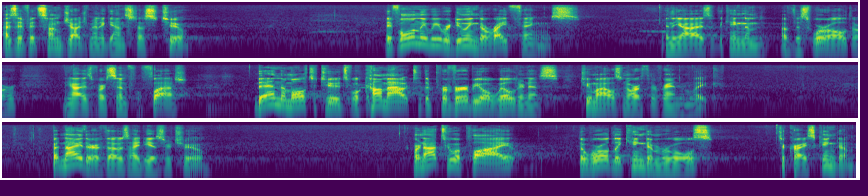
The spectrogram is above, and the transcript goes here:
As if it's some judgment against us, too. If only we were doing the right things in the eyes of the kingdom of this world or in the eyes of our sinful flesh, then the multitudes will come out to the proverbial wilderness two miles north of Random Lake. But neither of those ideas are true. We're not to apply the worldly kingdom rules to Christ's kingdom.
